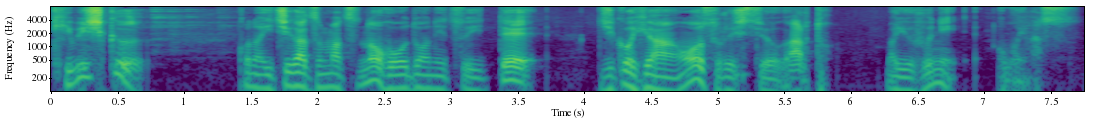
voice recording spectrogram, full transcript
厳しくこの1月末の報道について自己批判をする必要があるというふうに思います。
